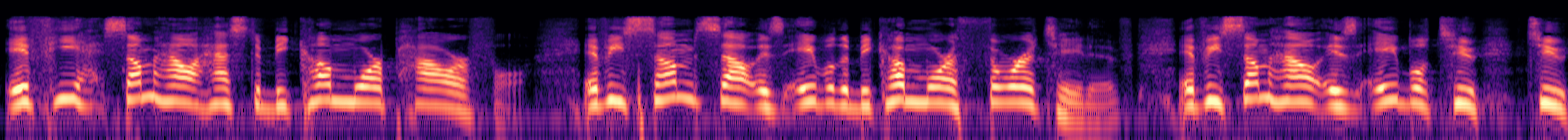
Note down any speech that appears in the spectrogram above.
If he somehow has to become more powerful, if he somehow is able to become more authoritative, if he somehow is able to, to,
